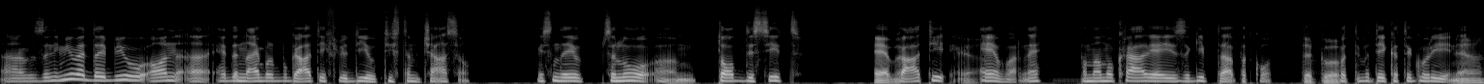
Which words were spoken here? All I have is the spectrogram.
Uh, zanimivo je, da je bil on uh, eden najbolj bogatih ljudi v tistem času. Mislim, da je celo um, top 10 evo, bogati, ja, ever. Ne? Pa imamo kralje iz Egipta, pa tako, tako. v, v tej kategoriji. ne. Ja.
